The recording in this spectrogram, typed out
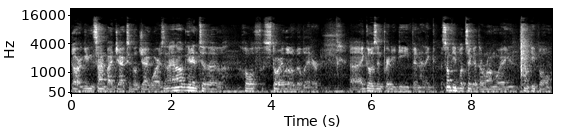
or getting signed by Jacksonville Jaguars, and, and I'll get into the whole story a little bit later. Uh, it goes in pretty deep, and I think some people took it the wrong way, and some people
